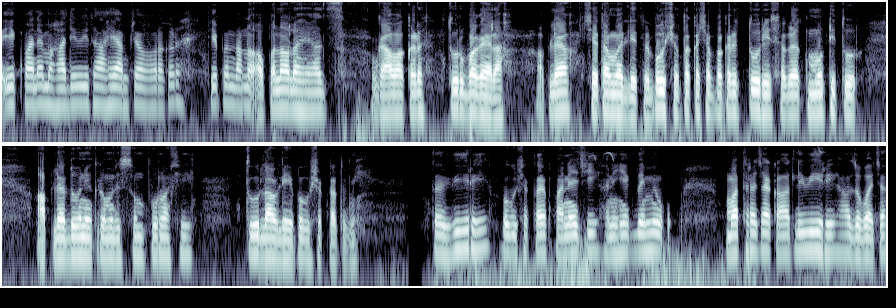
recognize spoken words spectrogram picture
एक पाण्या महादेव इथं आहे आमच्या वावराकडं. ते पण दाखव आपण आलो आहे आज गावाकडं तूर बघायला. आपल्या शेतामधली तर बघू शकता कशा प्रकारे तूर ही सगळ्यात मोठी तूर. आपल्या दोन एकरमध्ये संपूर्ण अशी तूर लावली आहे. बघू शकता तुम्ही. तर विहीर आहे. बघू शकता पाण्याची. आणि ही एकदम ही काळातली विहीर आहे आजोबाच्या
